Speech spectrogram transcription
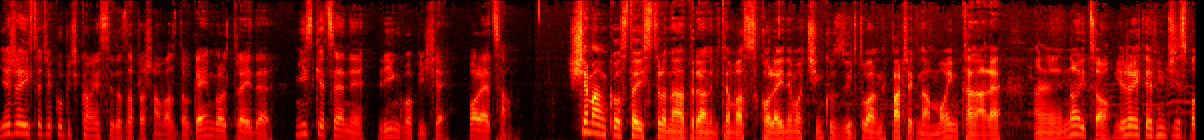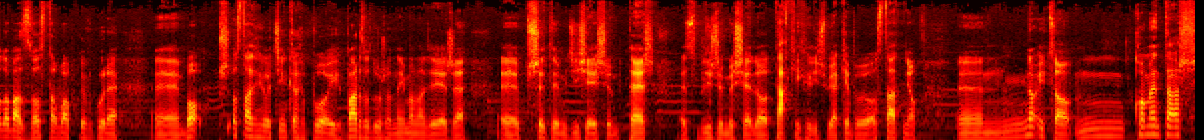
Jeżeli chcecie kupić końsy, to zapraszam Was do Game Gold Trader. Niskie ceny, link w opisie. Polecam. Siemanko, z tej strony Adrian, witam Was w kolejnym odcinku z wirtualnych paczek na moim kanale. E, No i co, jeżeli ten film Ci się spodoba, zostaw łapkę w górę, e, bo przy ostatnich odcinkach było ich bardzo dużo, no i mam nadzieję, że e, przy tym dzisiejszym też zbliżymy się do takich liczb, jakie były ostatnio. No i co? Mm, Komentarz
